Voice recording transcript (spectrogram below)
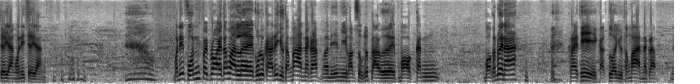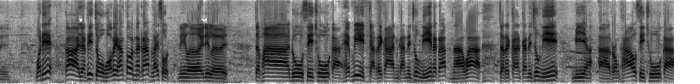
เจอยังวันนี้เจอยังวันนี้ฝนไปปล่อยทั้งวันเลย คุณลูกค้าที่อยู่ทางบ้านนะครับ วันนี้มีความสุขหรือเปล่าเอ่ยบอกกัน บอกกันด้วยนะ ใครที่กักตัวอยู่ทั้งบ้านนะครับนี่วันนี้ก็อย่างที่โจหัวไปข้างต้นนะครับไลฟ์สดนี่เลยนี่เลย จะพาดูซีชูกับเฮฟวี่จัดรายการกันในช่วงนี้นะครับนะว่าจัดรายการกันในช่วงนี้มีอรองเท้าซีชูกับ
